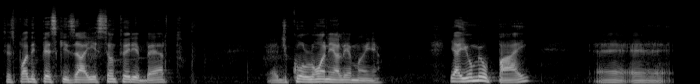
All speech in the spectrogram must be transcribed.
Vocês podem pesquisar aí, Santo Heriberto, é, de Colônia, Alemanha. E aí o meu pai, é, é,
